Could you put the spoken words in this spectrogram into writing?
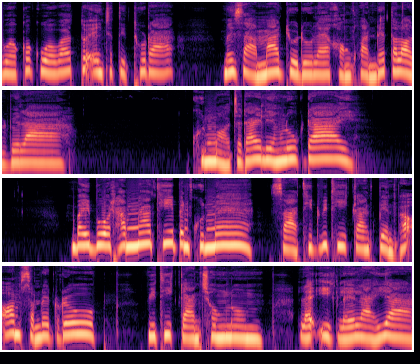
บัวก็กลัวว่าตัวเองจะติดธุระ ไม่สามารถอยู่ดูแลของขวัญได้ตลอดเวลา คุณหมอจะได้เลี้ยงลูกได้ ใบบัวทำหน้าที่เป็นคุณแม่ สาธิตวิธีการเปลี่ยนผ้าอ้อมสำเร็จรูป วิธีการชงนม และอีกหลาย ๆ อย่าง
